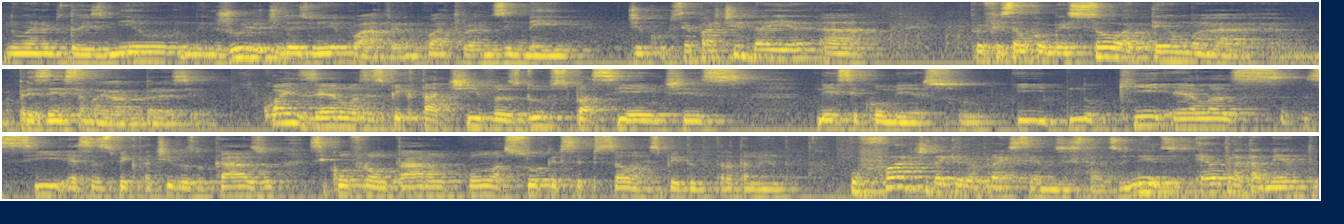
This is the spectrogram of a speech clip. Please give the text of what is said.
no ano de 2000, em julho de 2004, eram quatro anos e meio de curso. A partir daí a profissão começou a ter uma, uma presença maior no Brasil. Quais eram as expectativas dos pacientes nesse começo e no que elas se essas expectativas no caso se confrontaram com a sua percepção a respeito do tratamento? O forte da quiropraxia nos Estados Unidos é o tratamento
